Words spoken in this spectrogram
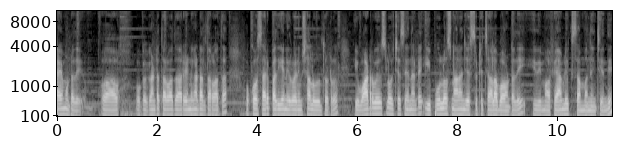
టైం ఉంటుంది. ఒక గంట తర్వాత రెండు గంటల తర్వాత ఒక్కోసారి పదిహేను ఇరవై నిమిషాలు వదులుతుంటారు. ఈ వాటర్ వేవ్స్లో వచ్చేసి ఏంటంటే ఈ పూల్లో స్నానం చేస్తుంటే చాలా బాగుంటుంది. ఇది మా ఫ్యామిలీకి సంబంధించింది.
